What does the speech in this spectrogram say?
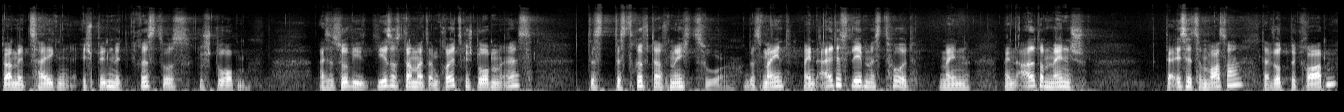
damit zeigen, ich bin mit Christus gestorben. Also so wie Jesus damals am Kreuz gestorben ist, das, das trifft auf mich zu. Das meint, mein altes Leben ist tot. Mein, mein alter Mensch, der ist jetzt im Wasser, der wird begraben.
